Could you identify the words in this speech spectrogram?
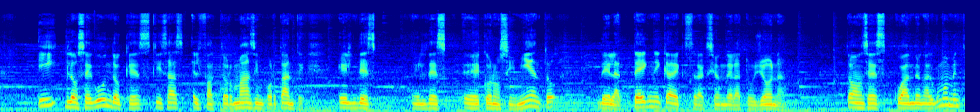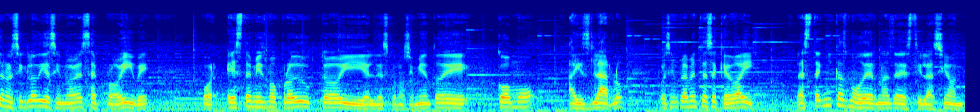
Y lo segundo, que es quizás el factor más importante, el, desconocimiento de la técnica de extracción de la tuyona. Entonces, cuando en algún momento en el siglo XIX se prohíbe por este mismo producto y el desconocimiento de cómo aislarlo, pues simplemente se quedó ahí. Las técnicas modernas de destilación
